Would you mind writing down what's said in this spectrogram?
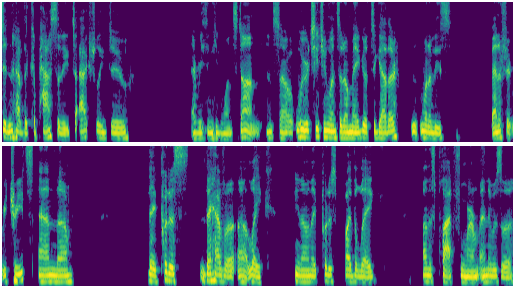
didn't have the capacity to actually do everything he'd once done. And so we were teaching once at Omega together, one of these benefit retreats, and um, they put us. They have a, a lake, you know, and they put us by the lake on this platform, and there was a,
